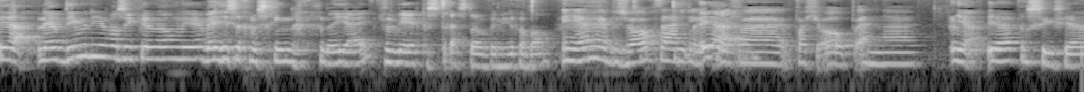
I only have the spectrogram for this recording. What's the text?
Ja, nee, op die manier was ik er wel meer bezig misschien dan jij. Meer gestrest over in ieder geval. En jij meer bezorgd eigenlijk? Ja. Of eh, pas je op? En, eh, Ja, ja, precies, ja.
